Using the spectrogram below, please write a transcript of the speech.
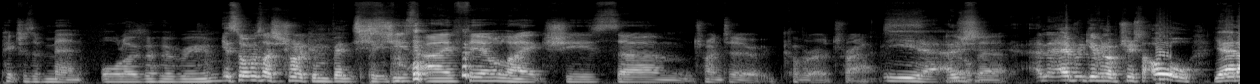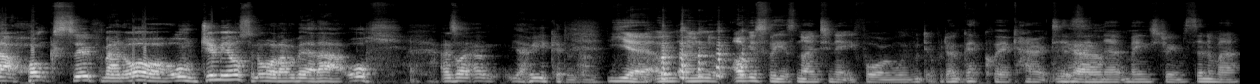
pictures of men all over her room. It's almost like she's trying to convince people. She's. I feel like she's um trying to cover her tracks. Yeah, a little she- bit. And every given opportunity, like, oh, yeah, that honk Superman. Oh, oh, Jimmy Olsen. Oh, I'll have a bit of that. Oh. And it's like, um, yeah, who are you kidding, hun? Yeah, and, and obviously it's 1984, and we, we we don't get queer characters Yeah. in uh, mainstream cinema.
